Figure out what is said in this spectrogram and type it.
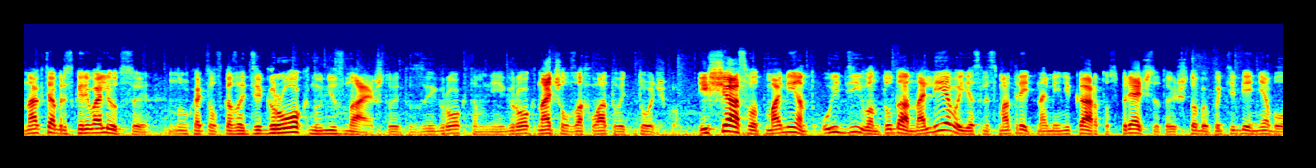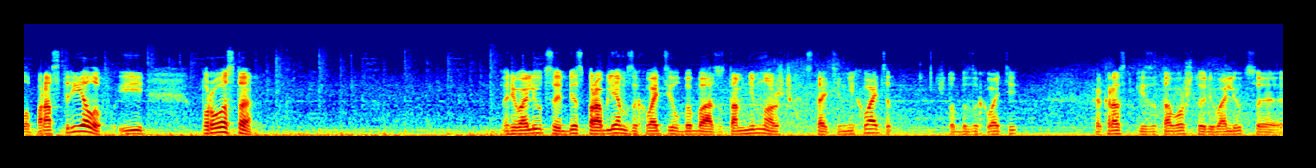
на Октябрьской революции, ну, хотел сказать игрок, ну, не знаю, что это за игрок, там не игрок, начал захватывать точку. И сейчас вот момент, уйди вон туда налево, если смотреть на мини-карту, спрячься, то есть, чтобы по тебе не было прострелов, и просто революция без проблем захватил бы базу. Там немножечко, кстати, не хватит, чтобы захватить. Как раз таки из-за того, что революция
